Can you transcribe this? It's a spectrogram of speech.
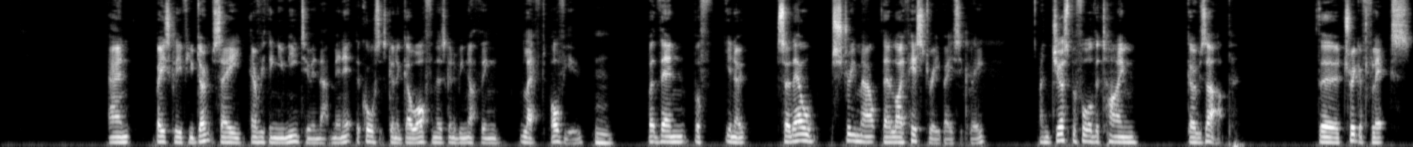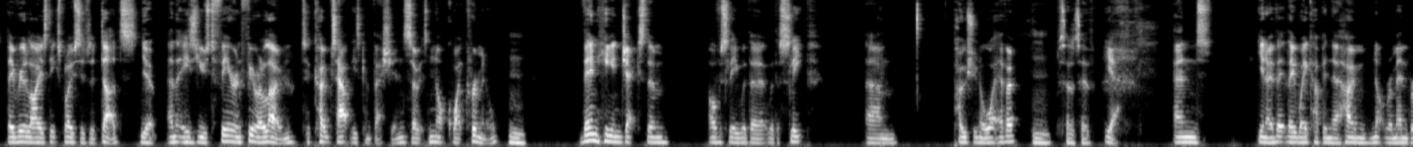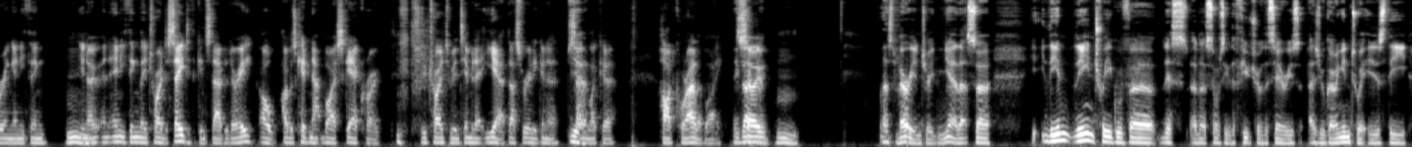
And basically, if you don't say everything you need to in that minute, the course it's going to go off and there's going to be nothing left of you. Mm. But then, you know, so they'll stream out their life history basically. And just before the time goes up, the trigger flicks, they realize the explosives are duds Yep. and that he's used fear and fear alone to coax out these confessions, so it's not quite criminal. Hmm. Then he injects them, obviously with a with a sleep um, potion or whatever. Mm. Sedative. Yeah, and you know they they wake up in their home not remembering anything. Mm. You know, and anything they tried to say to the constabulary, oh, I was kidnapped by a scarecrow who tried to intimidate. Yeah, that's really going to sound Yeah. like a hardcore alibi. Exactly. So Mm. That's very intriguing. Yeah, that's uh, the the intrigue with uh, this, and that's obviously the future of the series as you're going into it is the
